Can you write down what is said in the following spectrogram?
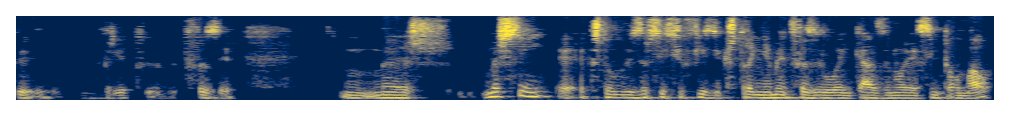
que, deveria fazer. Mas, mas sim, a questão do exercício físico, estranhamente fazê-lo em casa não é assim tão mal,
